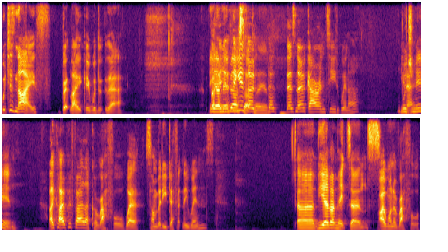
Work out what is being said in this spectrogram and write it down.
which is nice, but like it would there. But yeah. the Maybe thing I'll is, start though, playing. There's, there's no guaranteed winner. you What do you mean? Like I prefer like a raffle where somebody definitely wins. Um, yeah, that makes sense. I want a raffle.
